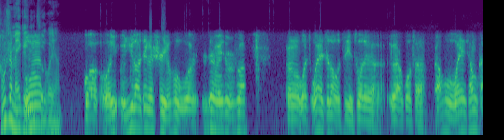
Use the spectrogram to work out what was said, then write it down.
不是没给你机会呀？我我遇到这个事以后，我认为就是说，嗯，我我也知道我自己做的有点过分，然后我也想改，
